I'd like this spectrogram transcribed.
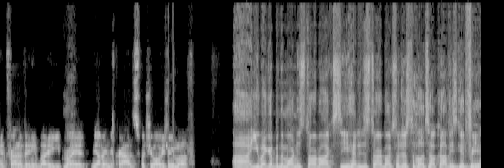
in front of anybody. You play it. I mean, the crowd is what you always dream of. Uh, you wake up in the morning, at Starbucks. You headed to Starbucks, or just a hotel coffee is good for you?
